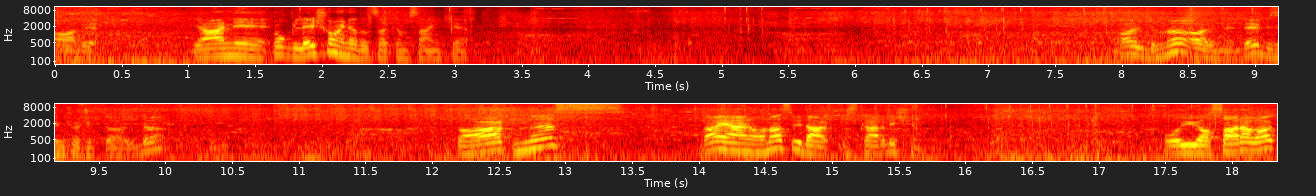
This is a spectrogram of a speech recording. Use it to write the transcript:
Abi yani çok leş oynadı takım sanki. Öldü mü? Ölmedi. Bizim çocuk da öldü. Darkness. Da yani o nasıl bir Darkness kardeşim? Oy hasara bak.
